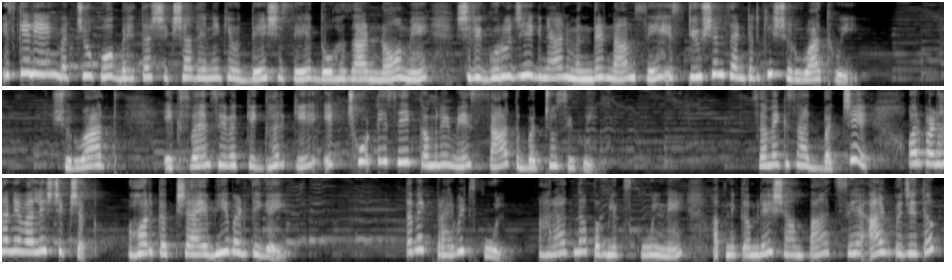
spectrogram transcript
इसके लिए इन बच्चों को बेहतर शिक्षा देने के उद्देश्य से 2009 में श्री गुरुजी ज्ञान मंदिर नाम से इस ट्यूशन सेंटर की शुरुआत हुई। शुरुआत एक स्वयंसेवक के घर के एक छोटे से कमरे में सात बच्चों से हुई। समय के साथ बच्चे और पढ़ाने वाले शिक्षक और कक्षाएँ भी बढ़ती गई। तब एक private school Aradhana public school ने अपने कमरे शाम पाँच से आठ बजे तक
